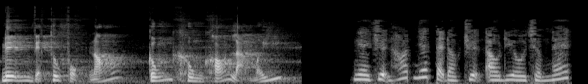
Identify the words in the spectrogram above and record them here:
nên việc thu phục nó cũng không khó là mấy. Nghe truyện hot nhất tại đọc truyện audio net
